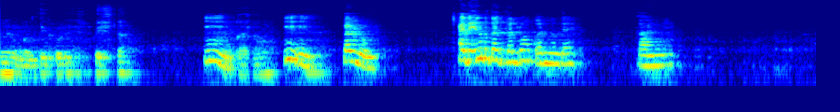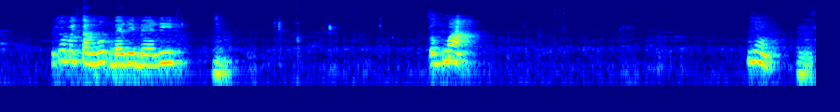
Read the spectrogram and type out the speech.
Ano naman, ko rin space na. Mm. Kaya Mm. Talong. Ay, di na matagtalong. Ano dahil? Kani. Ikaw may tambok, berry berry. Ugma. No. Hmm.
